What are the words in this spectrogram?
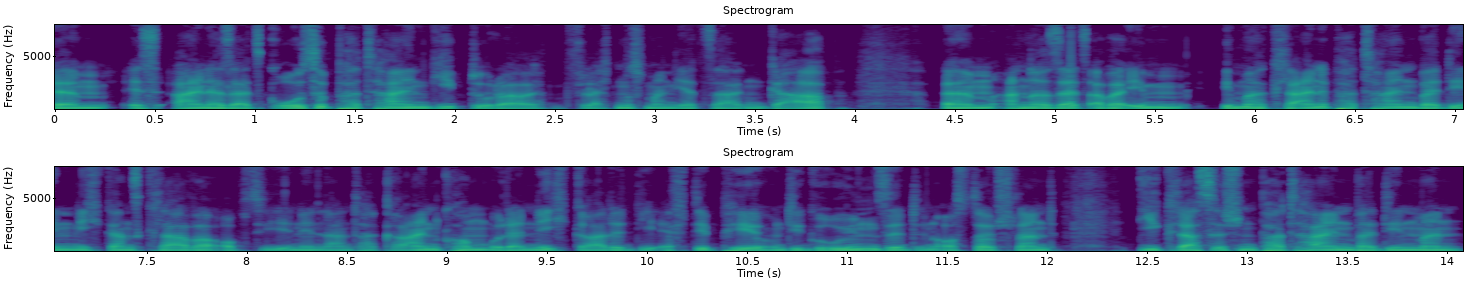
ähm, es einerseits große Parteien gibt oder vielleicht muss man jetzt sagen gab, ähm, andererseits aber eben immer kleine Parteien, bei denen nicht ganz klar war, ob sie in den Landtag reinkommen oder nicht. Gerade die FDP und die Grünen sind in Ostdeutschland die klassischen Parteien, bei denen man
